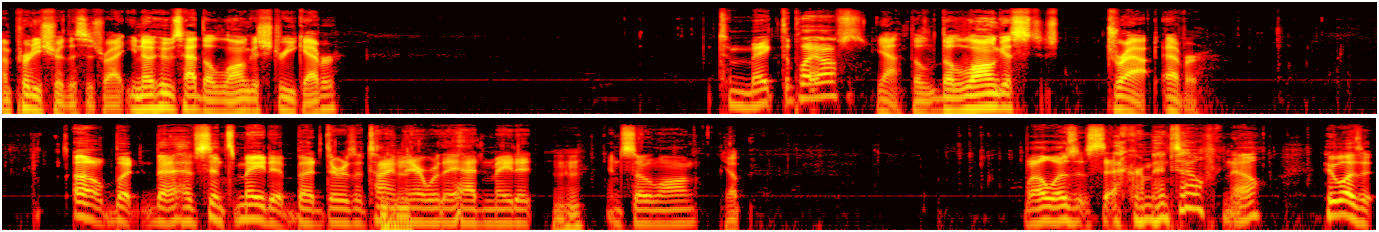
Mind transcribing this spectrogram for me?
I'm pretty sure this is right. You know who's had the longest streak ever? To make the playoffs? Yeah, the the longest drought ever. Oh, but that have since made it. But there was a time Mhm. there where they hadn't made it Mhm. in so long. Yep. Well, was it Sacramento? No. Who was it?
